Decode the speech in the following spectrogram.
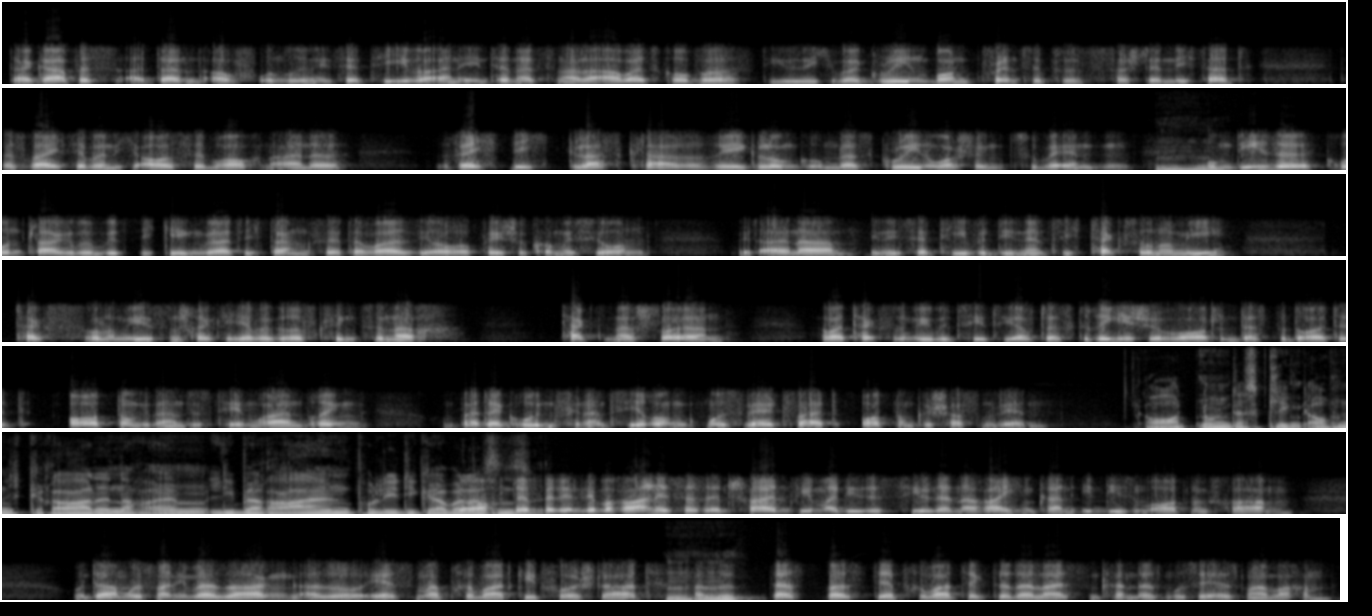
Da gab es dann auf unsere Initiative eine internationale Arbeitsgruppe, die sich über Green Bond Principles verständigt hat. Das reicht aber nicht aus. Wir brauchen eine rechtlich glasklare Regelung, um das Greenwashing zu beenden. Mhm. Um diese Grundlage bemüht sich gegenwärtig dankenswerterweise die Europäische Kommission mit einer Initiative, die nennt sich Taxonomie. Taxonomie ist ein schrecklicher Begriff, klingt so nach Takt, nach Steuern, aber Taxonomie bezieht sich auf das griechische Wort und das bedeutet Ordnung in ein System reinbringen. Bei der grünen Finanzierung muss weltweit Ordnung geschaffen werden. Ordnung, das klingt auch nicht gerade nach einem liberalen Politiker. Aber Doch, für den Liberalen ist das entscheidend, wie man dieses Ziel dann erreichen kann in diesem Ordnungsrahmen. Und da muss man immer sagen, also erstmal Privat geht vor Staat. Mhm. Also das, was der Privatsektor da leisten kann, das muss er erstmal machen.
